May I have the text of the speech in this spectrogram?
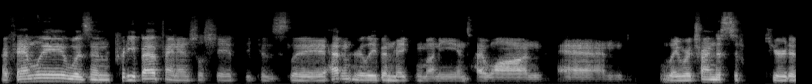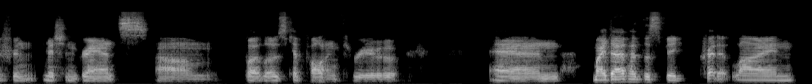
my family was in pretty bad financial shape because they hadn't really been making money in Taiwan and they were trying to secure different mission grants, um, but those kept falling through. And my dad had this big credit line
